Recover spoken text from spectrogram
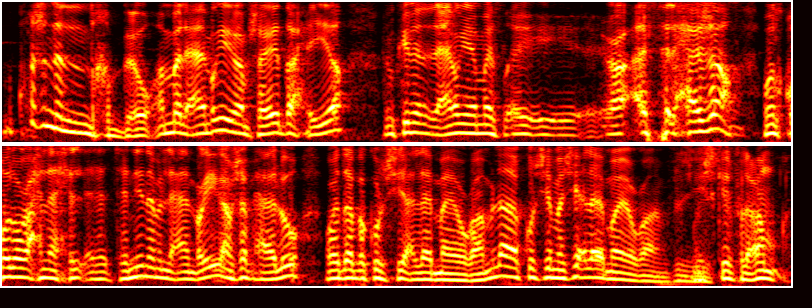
ما نبقاوش نخبعوا أما العامري راه مشى هي ضحية يمكن العامري ما يص... راه أسهل حاجة ونقولوا راه حنا حل- تهنينا من العامري راه مشى بحاله ودابا كل شيء على ما يرام لا كل شيء ماشي على ما يرام في الجيش مشكل في العمق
